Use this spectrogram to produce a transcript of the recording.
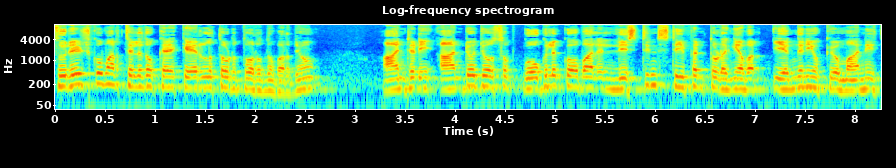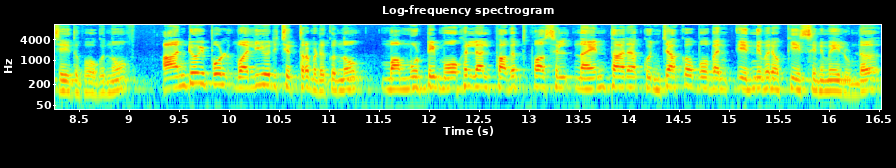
സുരേഷ് കുമാർ ചിലതൊക്കെ കേരളത്തോട് തുറന്നു പറഞ്ഞു. ആന്റണി ആന്റോ ജോസഫ് ഗോകുലഗോപാലൻ ലിസ്റ്റിൻ സ്റ്റീഫൻ തുടങ്ങിയവർ എങ്ങനെയൊക്കെയോ മാനേജ് ചെയ്തു പോകുന്നു. ആന്റോ ഇപ്പോൾ വലിയൊരു ചിത്രമെടുക്കുന്നു. മമ്മൂട്ടി മോഹൻലാൽ ഭഗത് ഫാസിൽ നയൻതാര കുഞ്ചാക്കോ ബോബൻ എന്നിവരൊക്കെ ഈ സിനിമയിലുണ്ട്.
